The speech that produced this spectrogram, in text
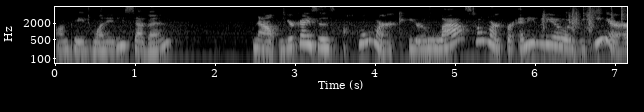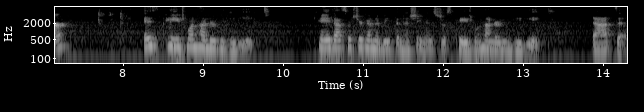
on page 187. Now, your guys' homework, your last homework for any video of the year is page 188. Okay, that's what you're going to be finishing is just page 188. That's it.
